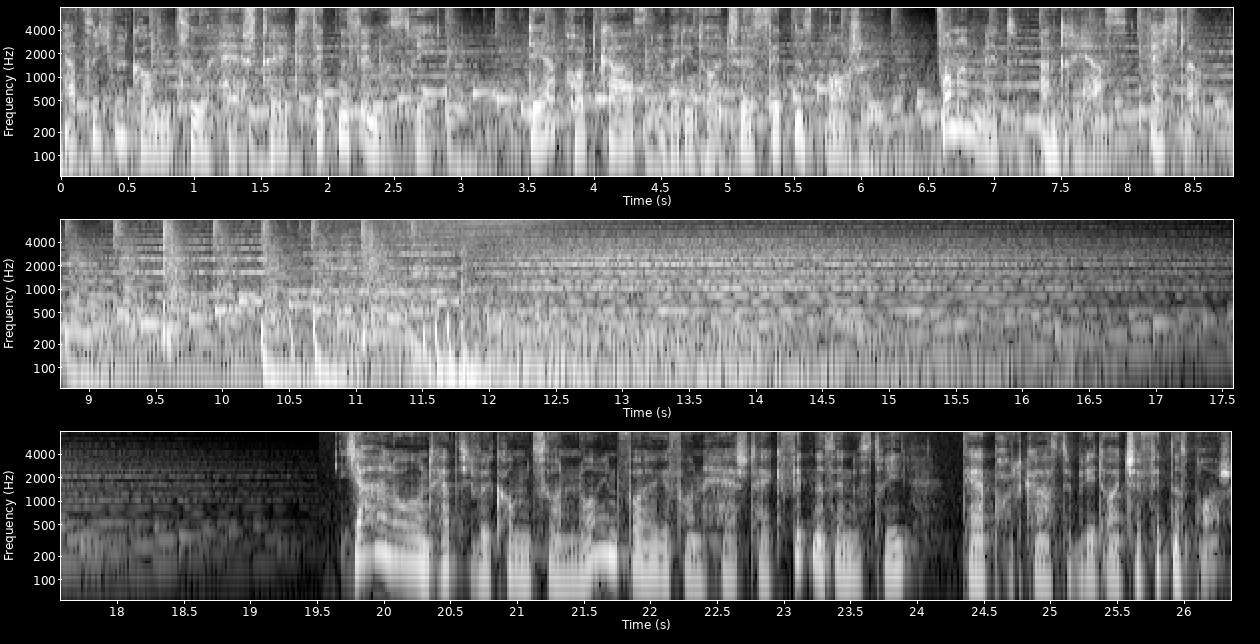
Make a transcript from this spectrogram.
Herzlich willkommen zu Hashtag Fitnessindustrie der Podcast über die deutsche Fitnessbranche. Von und mit Andreas Bechler. Ja, hallo und herzlich willkommen zur neuen Folge von Hashtag Fitnessindustrie, der Podcast über die deutsche Fitnessbranche.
